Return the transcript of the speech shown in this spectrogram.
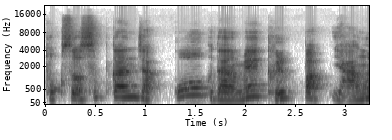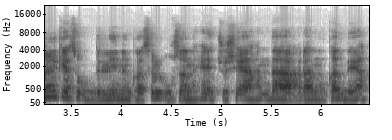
독서 습관 잡고 그 다음에 글밥 양을 계속 늘리는 것을 우선 해 주셔야 한다라는 건데요.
